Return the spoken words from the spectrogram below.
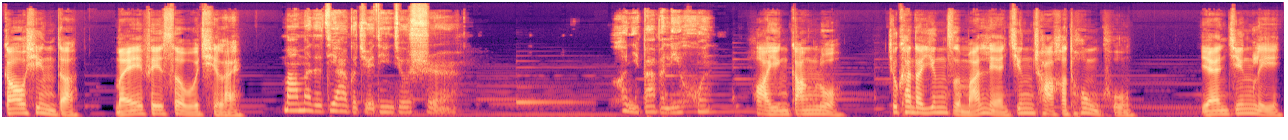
高兴的眉飞色舞起来。妈妈的第二个决定就是和你爸爸离婚。话音刚落。就看到英子满脸惊诧和痛苦，眼睛里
